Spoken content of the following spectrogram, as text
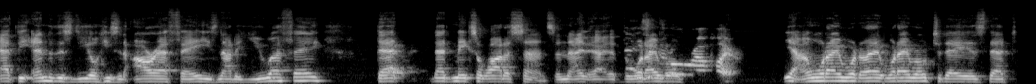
at the end of this deal, he's an RFA. He's not a UFA. That that makes a lot of sense. And I, I what He's a I wrote, player. Yeah, and what I what I what I wrote today is that.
